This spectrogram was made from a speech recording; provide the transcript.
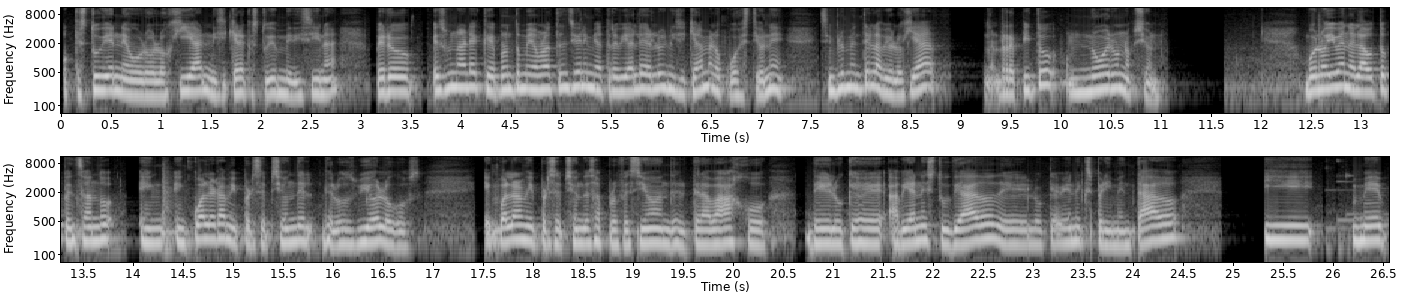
o que estudie neurología, ni siquiera que estudie medicina, pero es un área que de pronto me llamó la atención y me atreví a leerlo y ni siquiera me lo cuestioné. Simplemente la biología, repito, no era una opción. Bueno, iba en el auto pensando en, cuál era mi percepción de, de los biólogos. en cuál era mi percepción de esa profesión, del trabajo, de lo que habían estudiado, de lo que habían experimentado. Y me,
